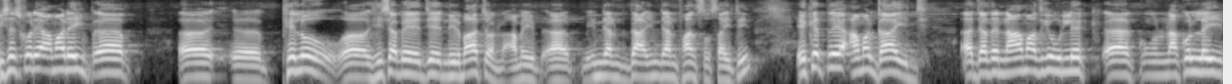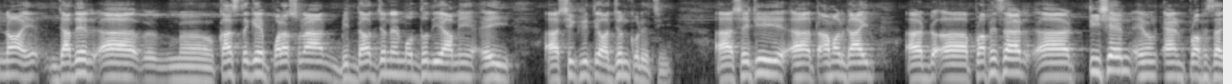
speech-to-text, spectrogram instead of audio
বিশেষ করে আমার এই ফেলো হিসাবে যে নির্বাচন, আমি Indian the Indian fun society এক্ষেত্রে আমার গাইড যাদের নাম আজকে উল্লেখ না করলেই নয়, যাদের কাছ থেকে পড়াশোনা, বিদ্যা অর্জনের মধ্য দিয়ে আমি এই স্বীকৃতি অর্জন করেছি। সেটি আমার গাইড প্রফেসর টিসেন এবং অ্যান্ড প্রফেসর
